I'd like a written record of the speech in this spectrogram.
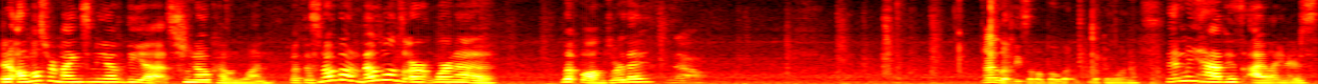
It almost reminds me of the uh, snow cone one, but the snow cone those ones aren't weren't uh, lip balms, were they? No. I love these little bullet looking ones. Then we have his eyeliners.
